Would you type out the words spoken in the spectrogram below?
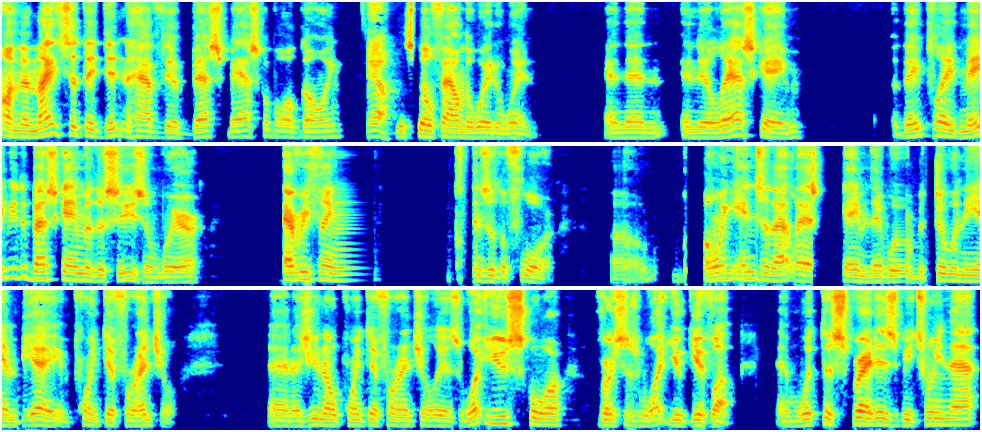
on the nights that they didn't have their best basketball going, yeah, they still found a way to win. And then in their last game, they played maybe the best game of the season where everything cleanses the floor. Uh, going into that last game, they were number two in the NBA in point differential. And as you know, point differential is what you score versus what you give up and what the spread is between that.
